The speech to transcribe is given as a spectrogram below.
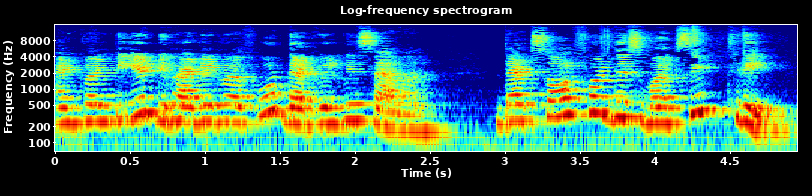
and twenty-eight divided by four that will be seven. That's all for this worksheet three.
